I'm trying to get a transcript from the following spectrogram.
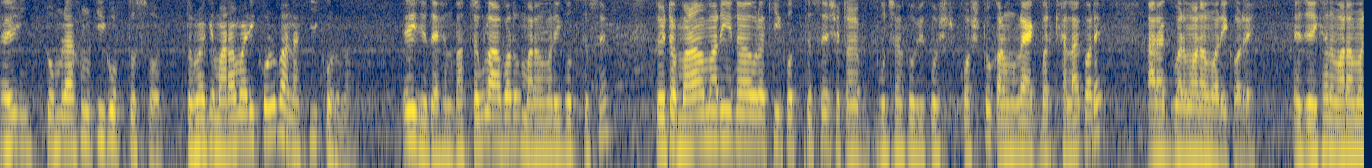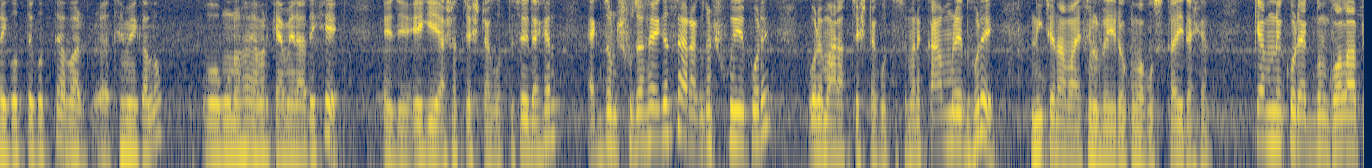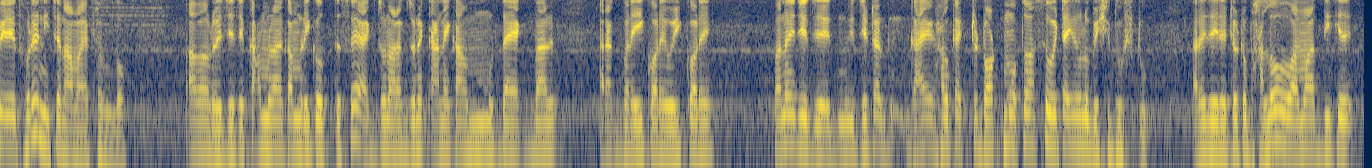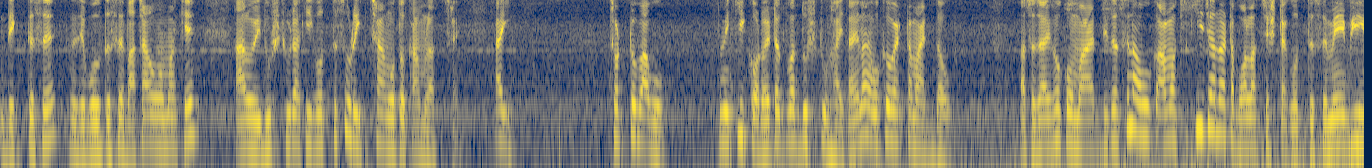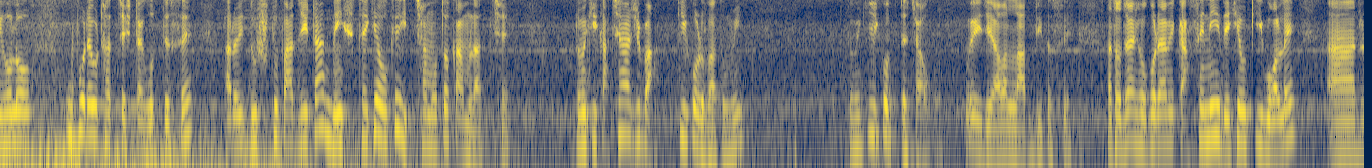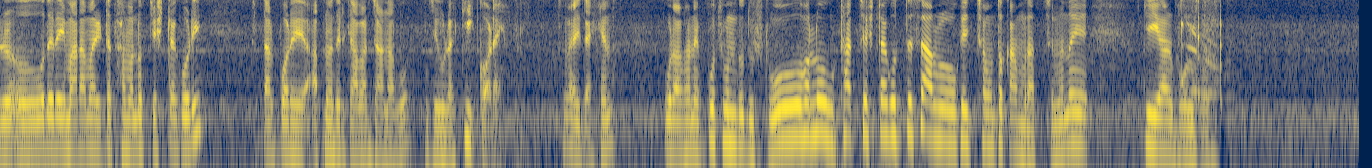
এই, তোমরা এখন কি করতেছো? তোমরা কি মারামারি করবা না কি করবা? এই যে দেখেন, বাচ্চাগুলো আবারও মারামারি করতেছে। তো এটা মারামারি না ওরা কি করতেছে সেটা বোঝা খুবই কষ্ট- কারণ ওরা একবার খেলা করে আর একবার মারামারি করে। এই যে এখানে মারামারি করতে করতে আবার থেমে গেল। ও মনে হয় আমার ক্যামেরা দেখে এই যে এগিয়ে আসার চেষ্টা করতেছে। দেখেন, একজন সোজা হয়ে গেছে আর একজন শুয়ে পড়ে ওরে মারার চেষ্টা করতেছে। মানে কামড়ে ধরে নিচে নামায় ফেলবে এরকম অবস্থায় দেখেন, কেমনে করে একদম গলা পেড়ে ধরে নিচে নামায় ফেলল। আবার ওই যে যে কামড়া কামড়ি করতেছে, একজন আরেকজনের কানে কামড় দেয় একবার আর একবার এই করে, ওই করে। মানে যে যে, যেটার গায়ে হালকা একটা ডট মতো আছে, ওইটাই হলো বেশি দুষ্টু। আর এই যে, এটা একটু ভালো আমার দিকে দেখতেছে, যে বলতেছে, বাঁচাও আমাকে। আর ওই দুষ্টুরা কি করতেছে? ওর ইচ্ছা মতো কামড়াচ্ছে। এই, ছোট্ট বাবু, তুমি কি করো? এটা তোমার দুষ্টু ভাই, তাই না? ওকেও একটা মার দাও। আচ্ছা যাই হোক, ও মার দিতেছে না, ও আমাকে কি যেন একটা বলার চেষ্টা করতেছে মেবি হলো উপরে ওঠার চেষ্টা করতেছে, আর ওই দুষ্টু পাজিটা নিচ থেকে ওকে ইচ্ছা মতো কামড়াচ্ছে। তুমি কি কাছে আসবা? কি করবা তুমি? তুমি কি করতে চাও? ওই যে আবার লাভ দিতেছে। আচ্ছা যাই হোক, ওরে আমি কাছে নিই দেখেও কি বলে, আর ওদের এই মারামারিটা থামানোর চেষ্টা করি, তারপরে আপনাদেরকে আবার জানাব যে ওরা কি করে। এই দেখেন, ওরা মানে প্রচণ্ড দুষ্টু। ও হলো উঠার চেষ্টা করতেছে, আর ওকে ইচ্ছা মতো কামড়াচ্ছে মানে কি আর বলব?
